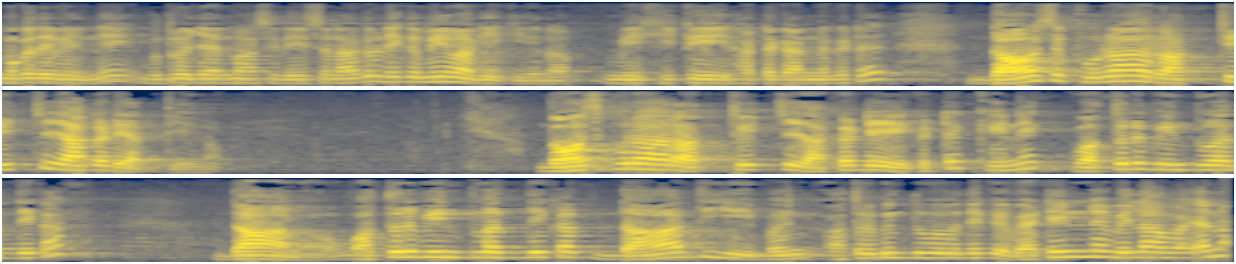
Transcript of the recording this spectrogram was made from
මොකද වෙන්නේ බුදුරජාණන් වහන්සේ දේශනා කරන එක මේ වගේ කියනවා මේ හිතේ හට ගන්නකට දවස පුරා රත් වෙච්ච යකඩයක් තියෙනවා දවස පුරා රත් වෙච්ච යකඩයකට කෙනෙක් වතුර බින්දුවක් දෙකක් දානවා වතුර බින්දුවක් දෙකක් දාදී වතුර බින්දුව දෙක වැටෙන්න වෙලාව යන්න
